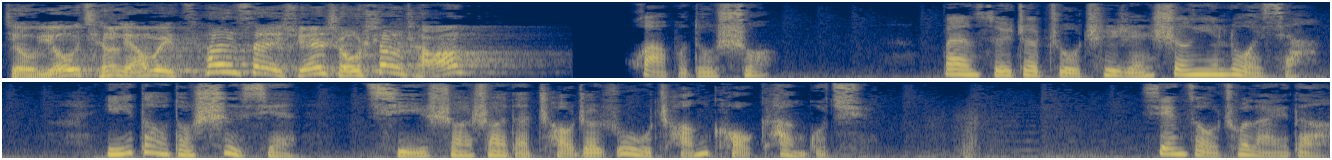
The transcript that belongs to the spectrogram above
就有请两位参赛选手上场。话不多说，伴随着主持人声音落下。一道道视线齐刷刷的朝着入场口看过去。先走出来的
